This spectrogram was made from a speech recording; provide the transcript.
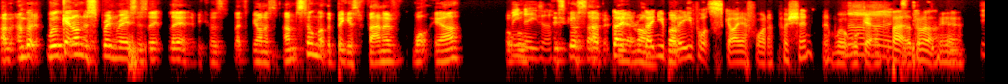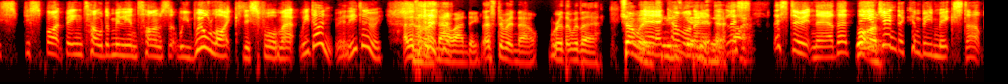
I'm, I'm going. We'll get on to sprint races later because let's be honest, I'm still not the biggest fan of what they are. But Me we'll neither. discuss that Uh, a bit don't later on. don't you but- believe what Sky F1 are pushing? And we'll we'll get onto No. that as well. Yeah. Dis- despite being told a million times that we will like this format, we don't really, do we? And let's do it now, Andy. Let's do it now. We're there. We're there. Shall we? Yeah, Should come on, Andy. it? Let's let's do it now. The, What the a- agenda can be mixed up.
